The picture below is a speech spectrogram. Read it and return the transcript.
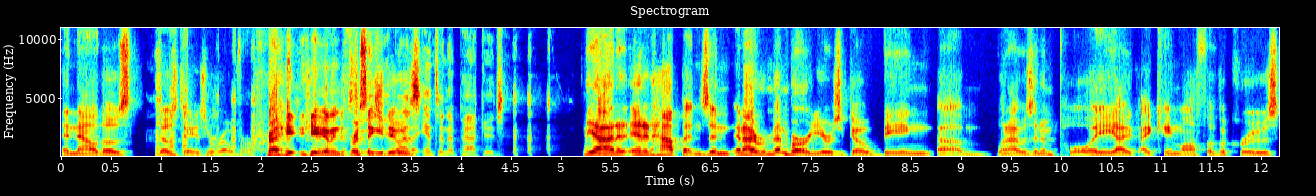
And now those those days are over, right? You- I mean, the first thing as you do is internet package yeah, and it, and it happens. And and I remember years ago being um, when I was an employee, I, I came off of a cruise,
